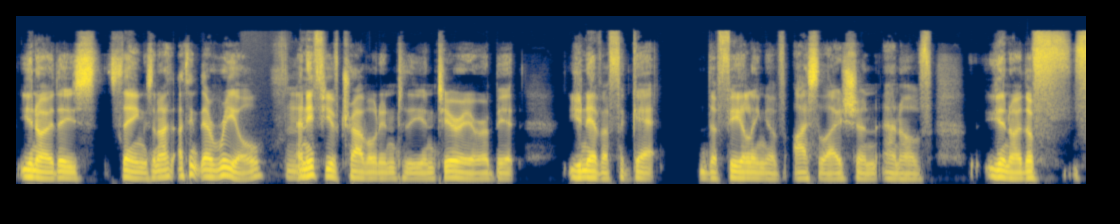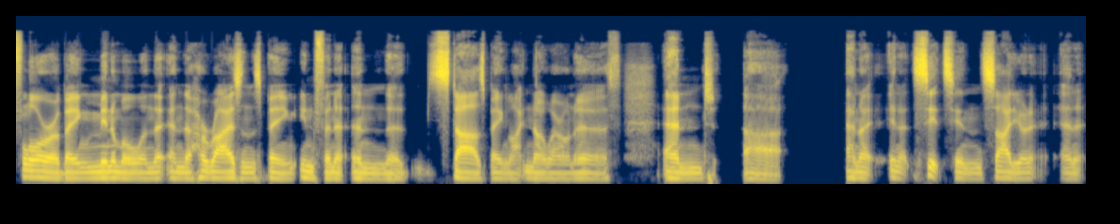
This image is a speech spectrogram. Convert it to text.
you know these things and I, I think they're real Mm. and if you've traveled into the interior a bit you never forget the feeling of isolation and of you know the flora being minimal and the and the horizons being infinite and the stars being like nowhere on earth. And uh and I, and it sits inside you and and it,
